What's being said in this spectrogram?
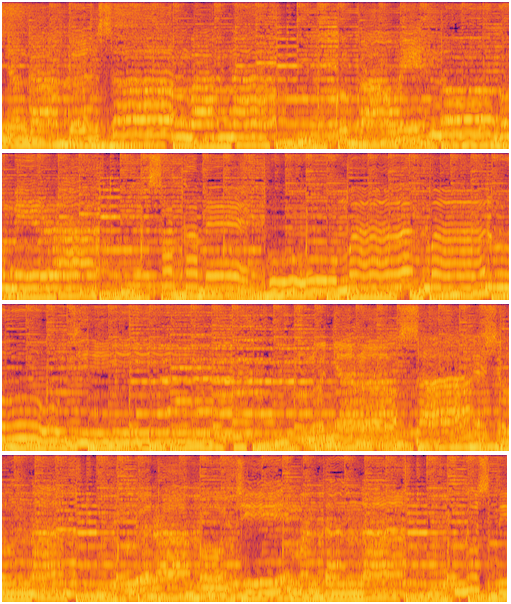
Nyanggakeun sembahna ku kawih nu gumbira sakabeh umat Suci mantena Gusti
